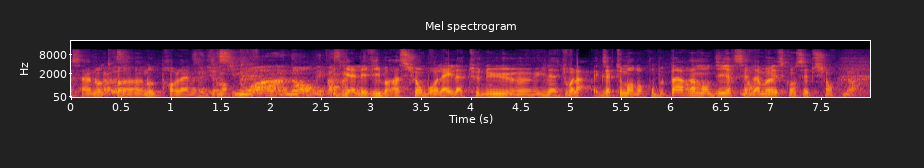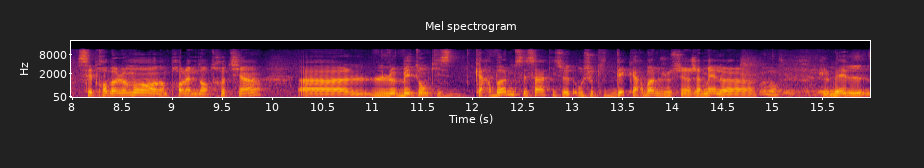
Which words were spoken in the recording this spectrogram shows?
ça, un, autre, un autre problème. Ça dure effectivement. 6 mois, un an, mais pas 50 Il y a les vibrations. Bon, là, il a tenu. euh, il a, voilà, exactement. Donc, on peut pas vraiment dire c'est de la mauvaise conception. C'est probablement un problème d'entretien. Euh, le béton qui se carbone, c'est ça qui se, Ou ce qui décarbone, je ne me souviens jamais le. Non. Je- Mais le-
